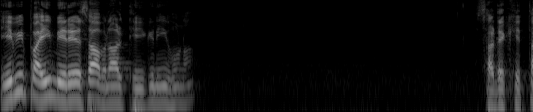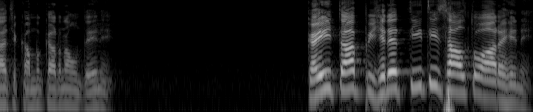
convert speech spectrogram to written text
ਇਹ ਵੀ ਭਾਈ ਮੇਰੇ ਹਿਸਾਬ ਨਾਲ ਠੀਕ ਨਹੀਂ ਹੋਣਾ। ਸਾਡੇ ਖੇਤਾਂ 'ਚ ਕੰਮ ਕਰਨ ਆਉਂਦੇ ਨੇ। ਕਈ ਤਾਂ ਪਿਛਲੇ 30 30 ਸਾਲ ਤੋਂ ਆ ਰਹੇ ਨੇ।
